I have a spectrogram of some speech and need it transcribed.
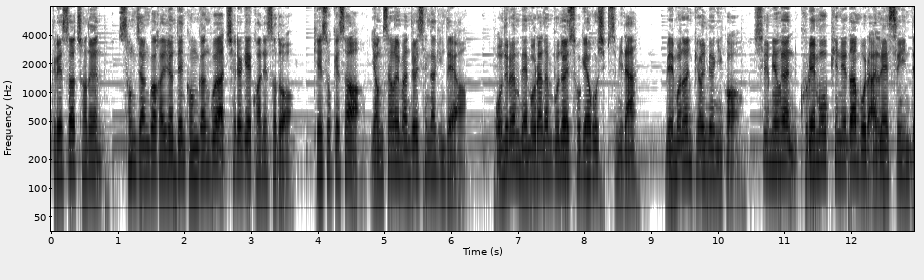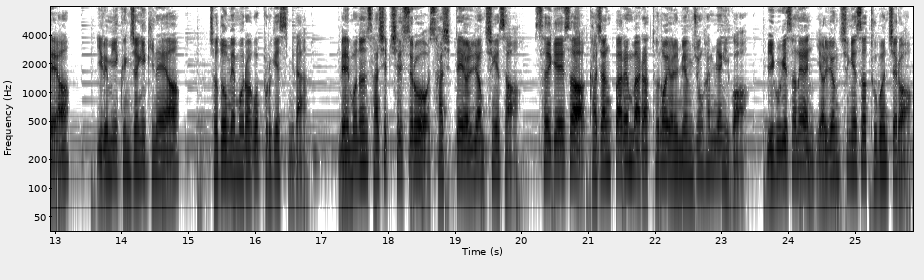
그래서 저는 성장과 관련된 건강과 체력에 관해서도 계속해서 영상을 만들 생각인데요. 오늘은 메모라는 분을 소개하고 싶습니다. 메모는 별명이고 실명은 구레모 피네다 모랄레스인데요. 이름이 굉장히 기네요. 저도 메모라고 부르겠습니다. 메모는 47세로 40대 연령층에서 세계에서 가장 빠른 마라토너 10명 중한 명이고 미국에서는 연령층에서 두 번째로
